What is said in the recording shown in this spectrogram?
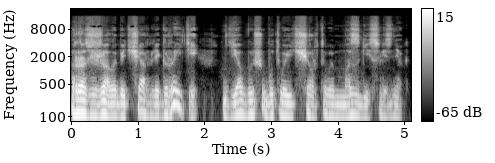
разжалобить Чарли Грейти, я вышибу твои чертовы мозги, слезняк».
